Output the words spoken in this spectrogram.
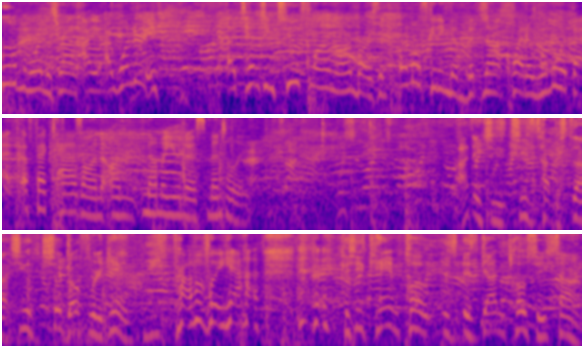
little bit more in this round. I, I wonder if attempting two flying arm bars and almost getting them, but not quite. I wonder what that effect has on, on Namajunas mentally. I think she's she's the type of stock. She'll she'll go for it again Probably, yeah. because she came close. It's, it's gotten closer each time.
